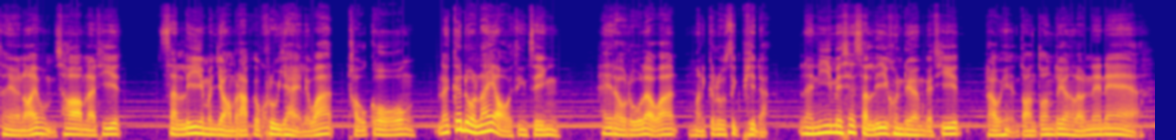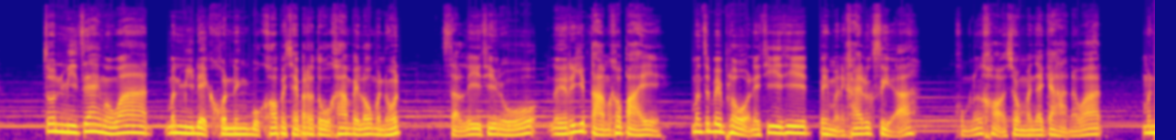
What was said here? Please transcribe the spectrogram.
แต่อย่างน้อยผมชอบนะที่ซันลี่มันยอมรับกับครูใหญ่เลยว่าเขาโกง และก็โดนไล่ออกจริง ๆ ให้เรารู้แหละว่ามันก็รู้สึกผิดอะและนี่ไม่ใช่ซันลี่คนเดิมกับที่เราเห็นตอนต้นเรื่องแล้วแน่ๆ จนมีแจ้งมาว่ามันมีเด็กคนหนึ่งบุกเข้าไปใช้ประตูข้ามไปโลกมนุษย์ซันลี่ที่รู้เลยรีบตามเข้าไป มันจะไปโผล่ในที่ที่เป็นเหมือนค่ายลูกเสือ ผมต้องขอชมบรรยากาศนะว่า มัน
